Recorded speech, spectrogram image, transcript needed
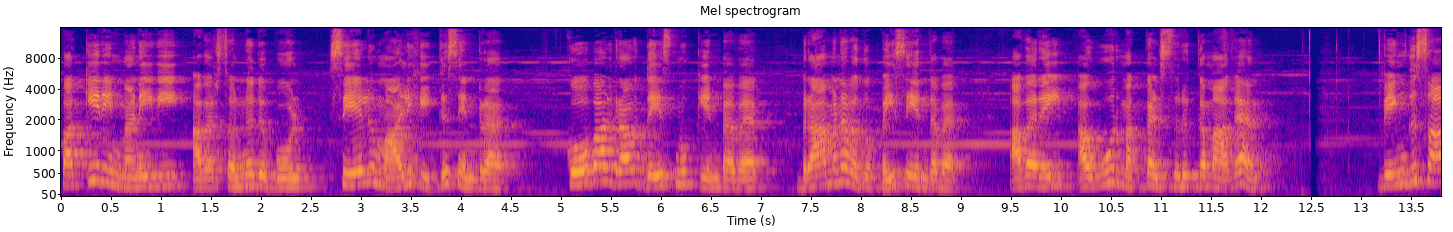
பக்கீரின் மனைவி அவர் சொன்னது போல் சேலு மாளிகைக்கு சென்றார். கோபால்ராவ் தேஸ்முக் என்பவர் பிராமண வகுப்பை சேர்ந்தவர். அவரை அவ்வூர் மக்கள் சுருக்கமாக வெங்குசா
